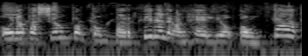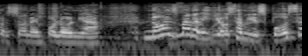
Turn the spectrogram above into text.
una pasión por compartir el Evangelio con cada persona en Polonia. ¿No es maravillosa mi esposa?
